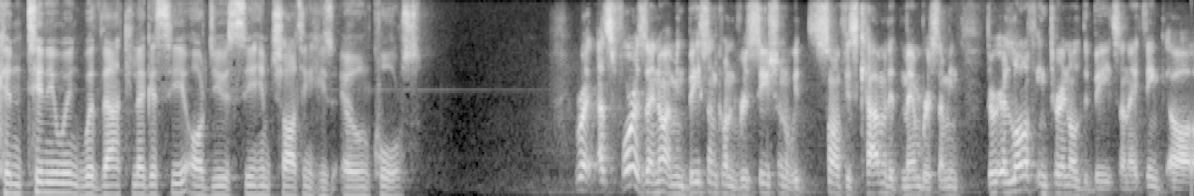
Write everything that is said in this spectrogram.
continuing with that legacy, or do you see him charting his own course? Right. As far as I know, I mean, based on conversation with some of his cabinet members, I mean, there are a lot of internal debates, and I think uh,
